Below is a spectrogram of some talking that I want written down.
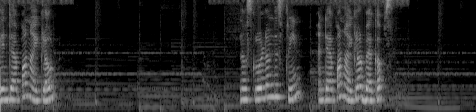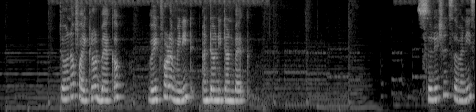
Then tap on iCloud. Now scroll down the screen and tap on iCloud backups. Turn off iCloud backup, wait for a minute and turn it on back. Solution 7 is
